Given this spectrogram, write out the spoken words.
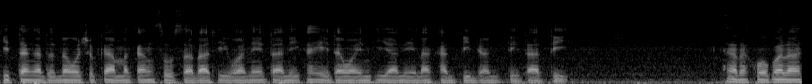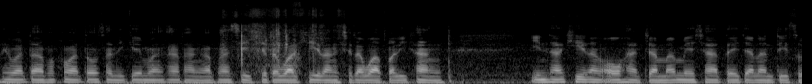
จิตตังอัตโนชุกามกังสุสาราธิวเนตานิคเหตวาอินทิยาเนละขันปิดันติตาติทาระโคปาราเทวตาภควาโตสันิเกมังคาทังอภาสีเชตวาคีรังเชตวาปริคัง อินทาคีรังโอหัจจามะเมชาเตจารันติสุ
